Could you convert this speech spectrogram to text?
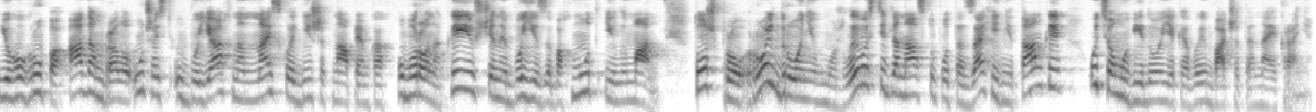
Його група Адам брала участь у боях на найскладніших напрямках: оборона Київщини, бої за Бахмут і Лиман. Тож про роль дронів, можливості для наступу та західні танки у цьому відео, яке ви бачите на екрані.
